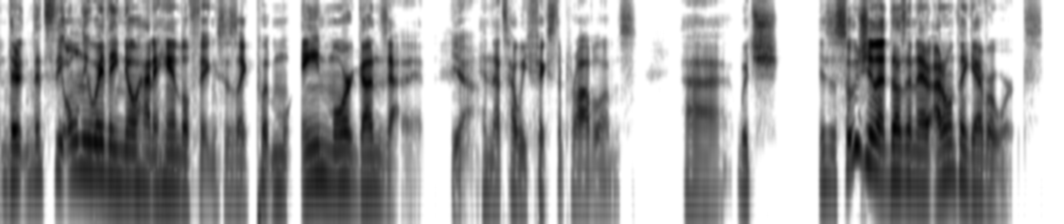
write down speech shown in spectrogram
They're, that's the only way they know how to handle things is like put mo- aim more guns at it. Yeah, and that's how we fix the problems. Uh, which is a solution that doesn't, I don't think ever works.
